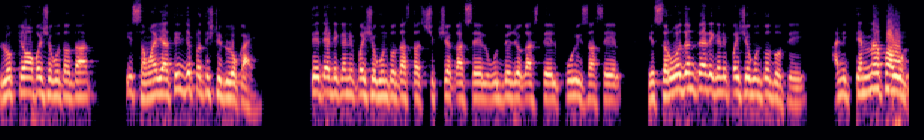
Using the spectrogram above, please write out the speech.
लोक केव्हा पैसे गुंतवतात? की समाजातील जे प्रतिष्ठित लोक आहे ते त्या ठिकाणी पैसे गुंतवत असतात. शिक्षक असेल उद्योजक असतील पोलीस असेल हे सर्वजण त्या ठिकाणी पैसे गुंतवत होते आणि त्यांना पाहून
